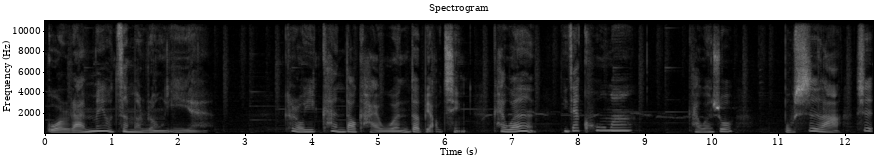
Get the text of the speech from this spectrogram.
果然没有这么容易耶。克柔伊看到凯文的表情，凯文，你在哭吗？凯文说：“不是啦，是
